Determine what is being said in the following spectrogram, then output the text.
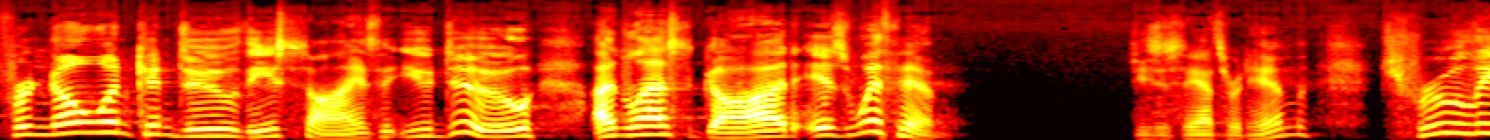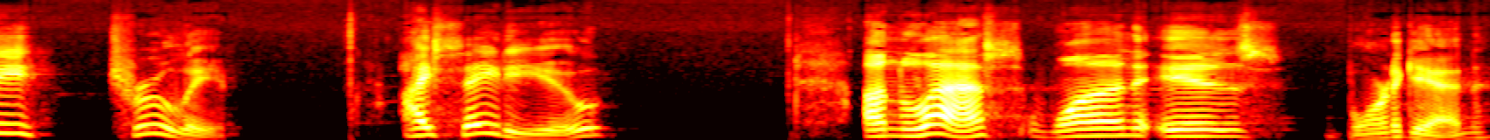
for no one can do these signs that you do unless God is with him. Jesus answered him, Truly, truly, I say to you, unless one is born again,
